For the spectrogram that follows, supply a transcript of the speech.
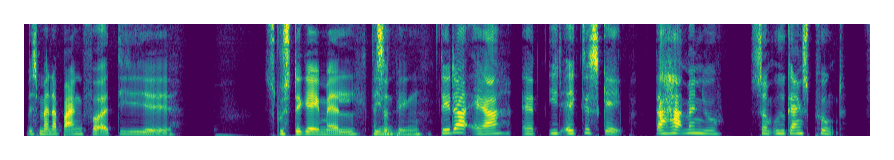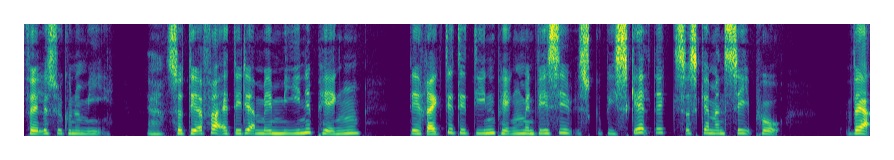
hvis man er bange for, at de øh, skulle stikke af med alle dine altså, penge? Det der er, at i et ægteskab, der har man jo som udgangspunkt fælles økonomi. Ja. Så derfor er det der med mine penge, det er rigtigt, det er dine penge, men hvis I skulle blive skilt, ikke, så skal man se på, hver,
